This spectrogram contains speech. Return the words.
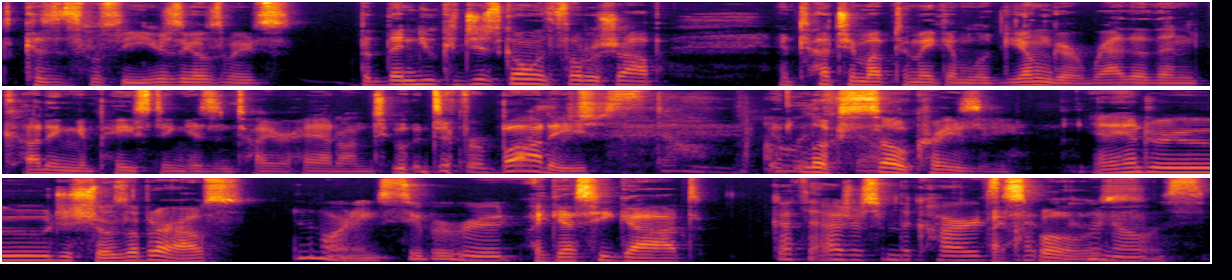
because it's supposed to be years ago, so maybe it's, but then you could just go with Photoshop and touch him up to make him look younger rather than cutting and pasting his entire head onto a different body. It's just dumb. Oh, It looks dumb. so crazy. And Andrew just shows up at our house. in the morning, super rude. I guess he got, Got the address from the cards. I suppose. who knows?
